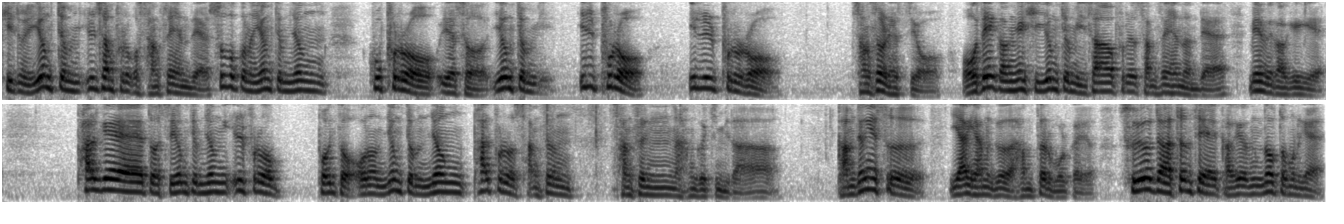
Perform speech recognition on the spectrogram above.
기준이 0.13%가 상승했는데 수도권은 0.09%에서 0.1% 11%로 상승을 했어요. 5대 강력시 0.24% 상승했는데 매매 가격이 8개도서 0.01% 포인트 오른 0.08% 상승 상승한 것입니다. 감정에서 이야기하는 거 한번 들어볼까요? 수요자 전세 가격 높다 보니까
